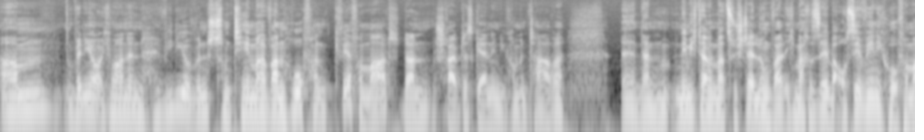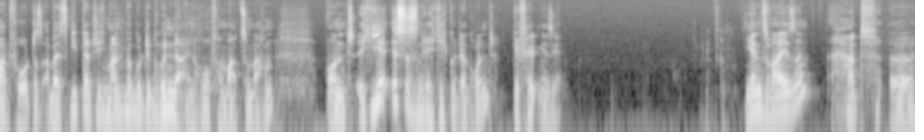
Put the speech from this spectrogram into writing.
Ähm, wenn ihr euch mal ein Video wünscht zum Thema wann Hoch- Querformat, dann schreibt es gerne in die Kommentare. Äh, dann nehme ich damit mal zur Stellung, weil ich mache selber auch sehr wenig Hochformat-Fotos, aber es gibt natürlich manchmal gute Gründe, ein Hochformat zu machen. Und hier ist es ein richtig guter Grund. Gefällt mir sehr. Jens Weise hat äh,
